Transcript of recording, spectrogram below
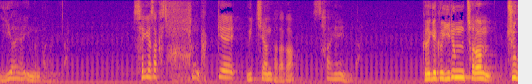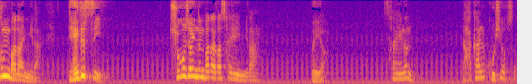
이하에 있는 바다입니다. 세계에서 가장 낮게 위치한 바다가 사해입니다. 그러게 그 이름처럼 죽은 바다입니다. 데드시. 죽어져 있는 바다가 사해입니다. 왜요? 사해는 나갈 곳이 없어요.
